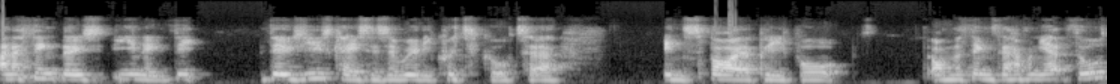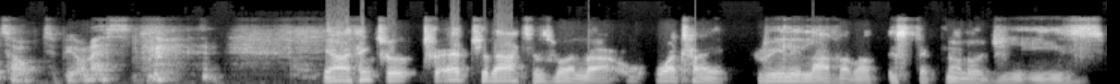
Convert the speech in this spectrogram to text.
And I think those, you know, the, those use cases are really critical to inspire people on the things they haven't yet thought of, to be honest. Yeah, I think to, to add to that as well, uh, what I really love about this technology is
